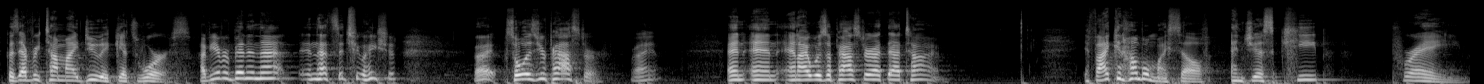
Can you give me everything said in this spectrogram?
because every time I do, it gets worse. Have you ever been in that, in that situation? Right? So was your pastor, right? And, and, and I was a pastor at that time. If I can humble myself and just keep praying,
